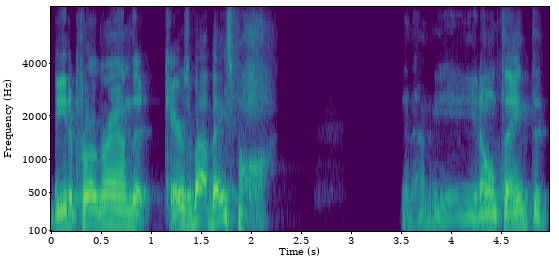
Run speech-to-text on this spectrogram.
beat a program that cares about baseball. You know, you don't think that,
